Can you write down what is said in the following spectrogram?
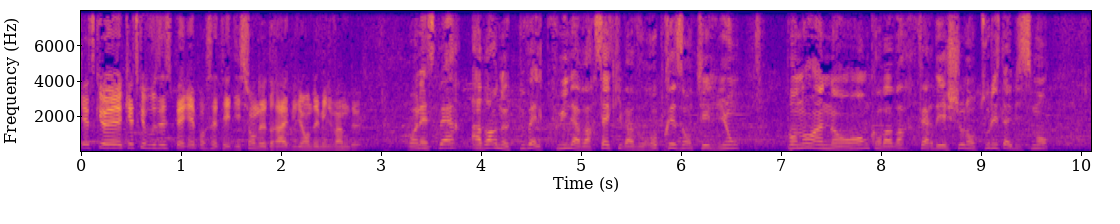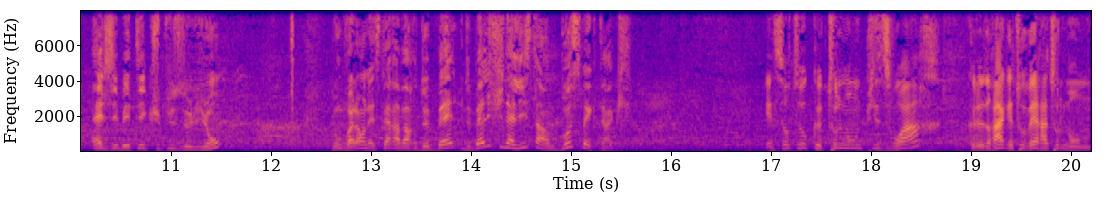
Qu'est-ce que, qu'est-ce que vous espérez pour cette édition de Drag Lyon 2022 On espère avoir notre nouvelle queen, avoir celle qui va vous représenter Lyon pendant un an, qu'on va voir faire des shows dans tout l'établissement LGBTQ+ de Lyon. Donc voilà, on espère avoir de belles, de belles finalistes, un beau spectacle. Et surtout que tout le monde puisse voir que le drag est ouvert à tout le monde.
